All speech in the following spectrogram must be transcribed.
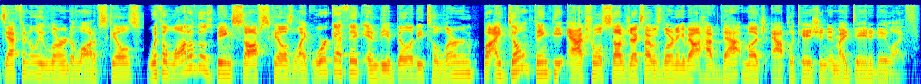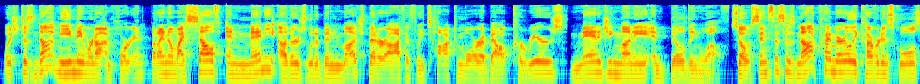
definitely learned a lot of skills, with a lot of those being soft skills like work ethic and the ability to learn, but I don't think the actual subjects I was learning about have that much application in my day to day life. Which does not mean they were not important, but I know myself and many others would have been much better off if we talked more about careers, managing money, and building wealth. So, since this is not primarily covered in schools,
